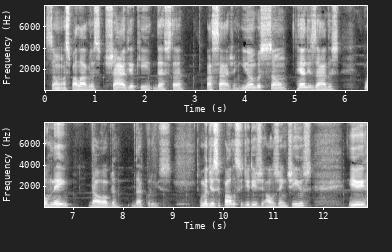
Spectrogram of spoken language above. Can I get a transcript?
são as palavras-chave aqui desta passagem, e ambas são realizadas por meio da obra da cruz. Como eu disse, Paulo se dirige aos gentios e,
